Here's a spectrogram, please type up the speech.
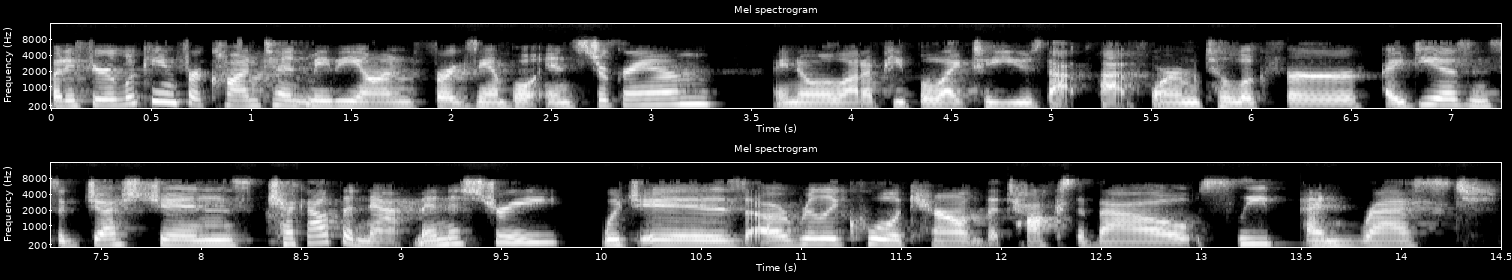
But if you're looking for content, maybe on, for example, Instagram, I know a lot of people like to use that platform to look for ideas and suggestions. Check out the Nap Ministry, which is a really cool account that talks about sleep and rest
